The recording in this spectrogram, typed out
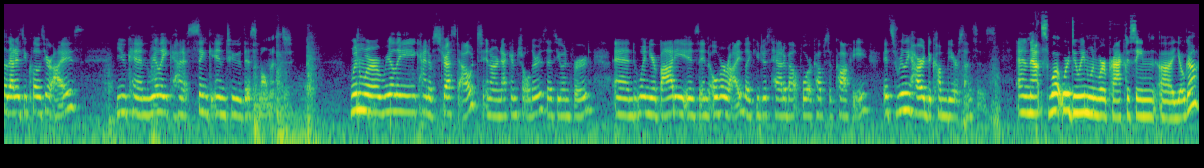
So that as you close your eyes, you can really kind of sink into this moment. When we're really kind of stressed out in our neck and shoulders, as you inferred, and when your body is in override, like you just had about four cups of coffee, it's really hard to come to your senses. And that's what we're doing when we're practicing uh, yoga.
